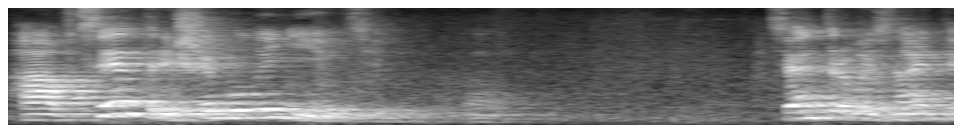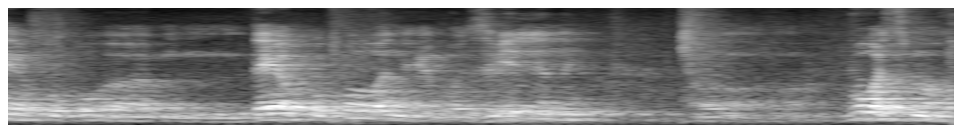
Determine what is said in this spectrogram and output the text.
А в центрі ще були німці. Центр, ви знаєте, ем, де окупований або звільнений 8-го.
